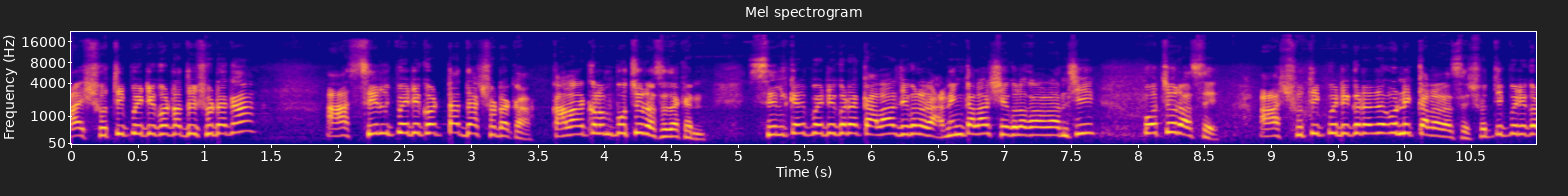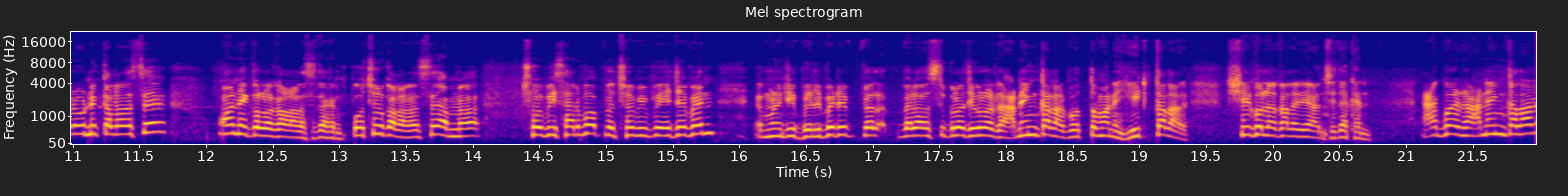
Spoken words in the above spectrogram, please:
আর সুতি পেটিকোটটা দুশো টাকা। আর সিল্ক পেটিকোটটা দেড়শো টাকা। কালার কলম প্রচুর আছে, দেখেন। সিল্কের পেটিকোটের কালার যেগুলো রানিং কালার সেগুলো কালার আনছি, প্রচুর আছে। আর সুতি পেটিকোটের অনেক কালার আছে। সুতি পেটিকোটের অনেক কালার আছে, অনেকগুলো কালার আছে, দেখেন। প্রচুর কালার আছে। আমরা ছবি ছাড়বো আপনি ছবি পেয়ে যাবেন। এমন যে ভেলভেটের ব্লাউজগুলো, যেগুলো রানিং কালার বর্তমানে হিট কালার সেগুলো কালারই আনছি, দেখেন। একবার রানিং কালার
